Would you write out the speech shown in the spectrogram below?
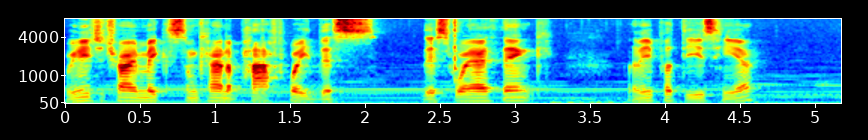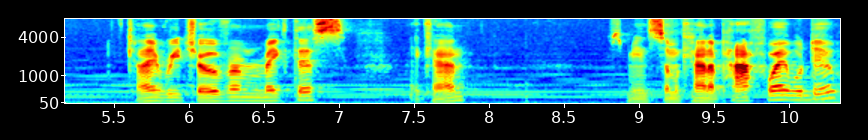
We need to try and make some kind of pathway this this way. I think. Let me put these here. Can I reach over and make this? I can. This means some kind of pathway will do.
